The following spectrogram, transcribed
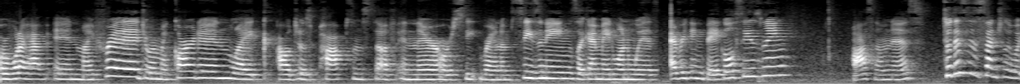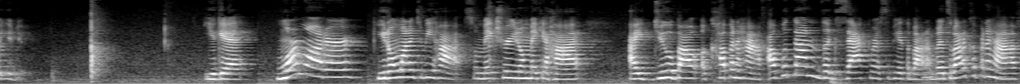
or what I have in my fridge or my garden. Like I'll just pop some stuff in there or see random seasonings. Like I made one with everything bagel seasoning. Awesomeness. So this is essentially what you do. You get warm water. You don't want it to be hot, so make sure you don't make it hot. I do about a cup and a half. I'll put down the exact recipe at the bottom, but it's about a cup and a half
